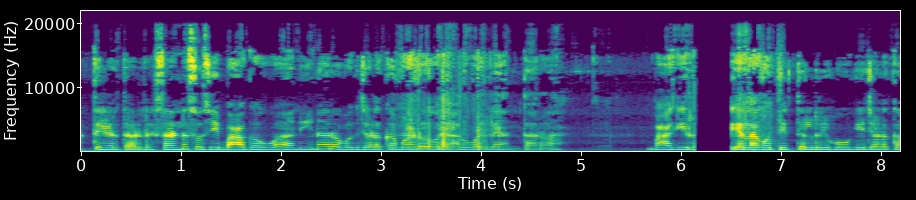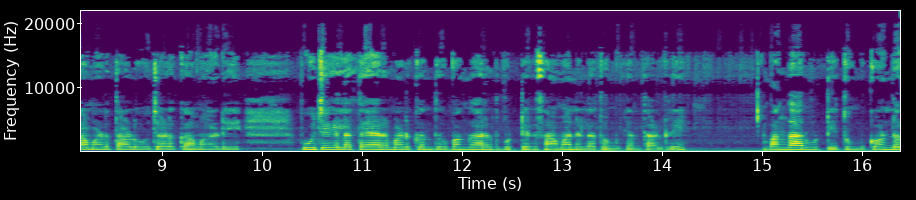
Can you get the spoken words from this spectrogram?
ಅತ್ತೆ ಹೇಳ್ತಾಳ್ರಿ, ಸಣ್ಣ ಸೊಸಿ ಭಾಗವ್ವ ನೀನಾರ ಹೋಗಿ ಜಳಕ ಮಾಡು, ಅವ್ರು ಯಾರು ಒಲ್ಲೆ ಅಂತಾರ. ಬಾಗಿರ ಎಲ್ಲ ಗೊತ್ತಿತ್ತಲ್ರಿ, ಹೋಗಿ ಜಳಕ ಮಾಡ್ತಾಳು, ಜಳಕ ಮಾಡಿ ಪೂಜೆಗೆಲ್ಲ ತಯಾರು ಮಾಡ್ಕೊಂಡು ಬಂಗಾರದ ಬುಟ್ಟಿಗೆ ಸಾಮಾನೆಲ್ಲ ತುಂಬ್ಕೊಂತಾಳ್ರಿ. ಬಂಗಾರ ಬುಟ್ಟಿ ತುಂಬ್ಕೊಂಡು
